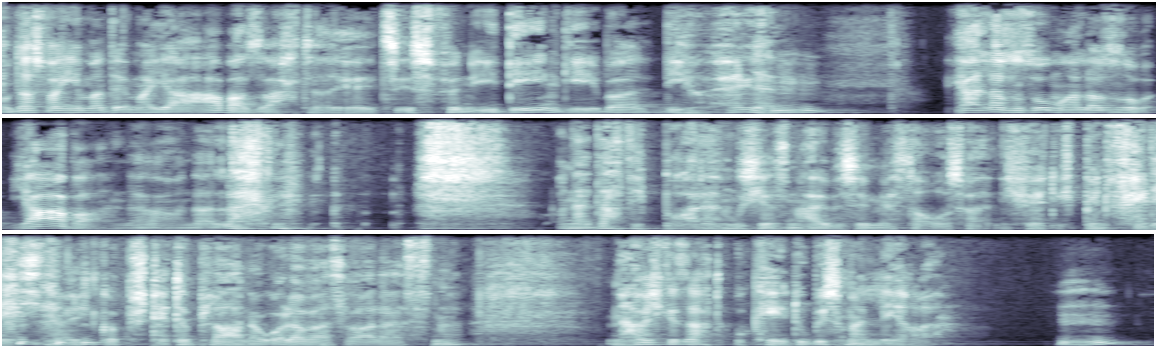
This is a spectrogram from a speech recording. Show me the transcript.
Und das war jemand, der immer ja, aber sagte. Jetzt ist für einen Ideengeber die Hölle. Mhm. Ja, lass uns so machen, lass uns so. Ja, aber. Ne? Und dann, und dann dachte ich, boah, das muss ich jetzt ein halbes Semester aushalten. Ich, werd, ich bin fertig. Ne? Ich glaube, Städteplanung oder was war das. Ne? Und dann habe ich gesagt, okay, du bist mein Lehrer. Mhm.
